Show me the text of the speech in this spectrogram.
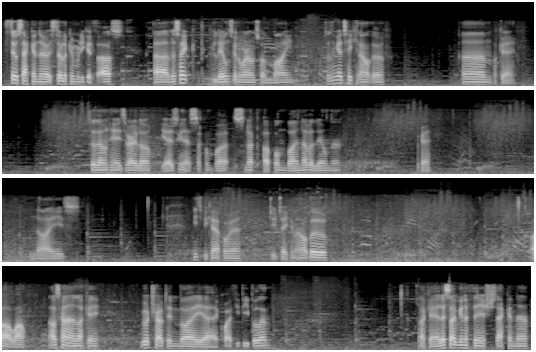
Still second though. It's still looking really good for us. Um, looks like Leon's gonna run onto a mine. Doesn't get taken out though. Um, okay. So Leon here is very low. Yeah, he's gonna get stuck on by snuck up on by another Leon there. Okay. Nice. Need to be careful here. Do take him out though. Oh wow, that was kind of unlucky. We got trapped in by uh, quite a few people then. Okay, looks like we're gonna finish second there.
